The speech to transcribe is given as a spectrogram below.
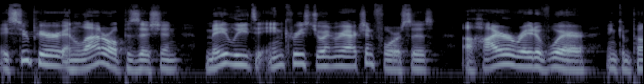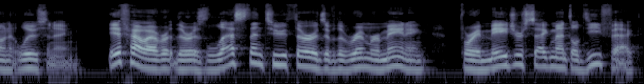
A superior and lateral position may lead to increased joint reaction forces, a higher rate of wear, and component loosening. If, however, there is less than two thirds of the rim remaining for a major segmental defect,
